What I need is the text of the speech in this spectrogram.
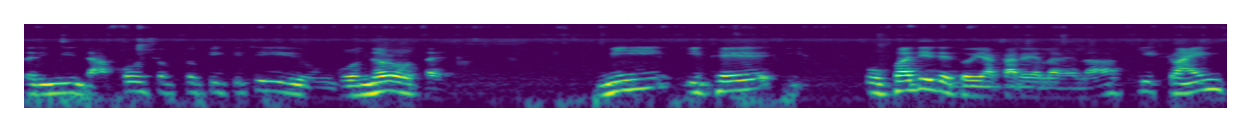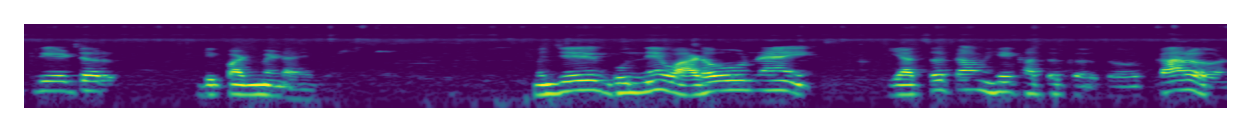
तरी मी दाखवू शकतो की किती गोंधळ होत आहे. मी इथे उपाधी देतो या कार्यालयाला की क्राईम क्रिएटर डिपार्टमेंट आहे. म्हणजे गुन्हे वाढवणे याचं काम हे खातं करतं. कारण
